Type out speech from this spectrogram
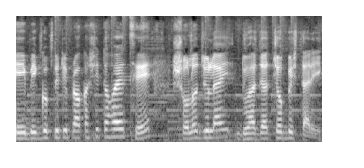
এই বিজ্ঞপ্তিটি প্রকাশিত হয়েছে ষোলো জুলাই দু হাজার চব্বিশ তারিখ।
